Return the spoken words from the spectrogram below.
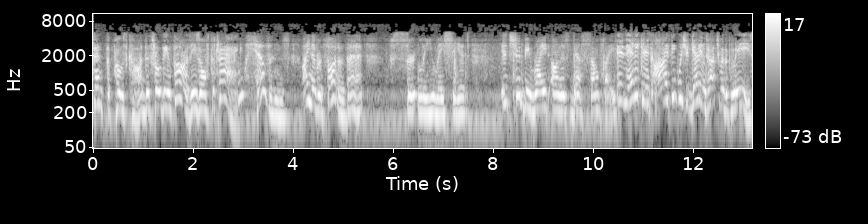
sent the postcard to throw the authorities off the track. Oh, heavens. I never thought of that. Certainly you may see it. It should be right on this desk someplace. In any case, I think we should get in touch with the police.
